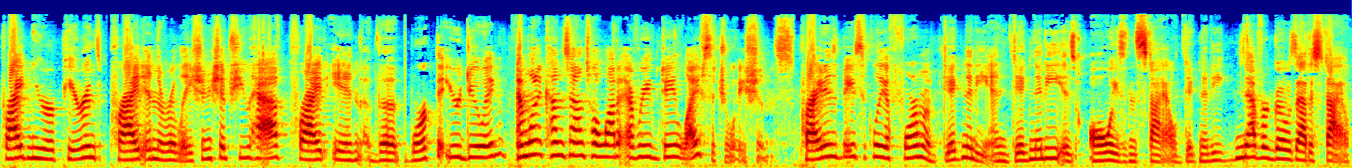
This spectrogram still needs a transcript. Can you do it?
Pride in your appearance, pride in the relationships you have, pride in the work that you're doing. And when it comes down to a lot of everyday life situations, pride is basically a form of dignity, and dignity is always in style. Dignity never goes out of style.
